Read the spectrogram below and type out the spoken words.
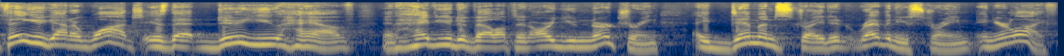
thing you got to watch is that do you have and have you developed and are you nurturing a demonstrated revenue stream in your life?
